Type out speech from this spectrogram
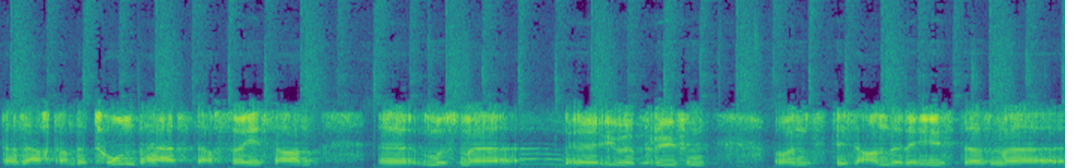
dass auch dann der Ton passt, auch solche Sachen äh, muss man äh, überprüfen. Und das andere ist, dass man,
